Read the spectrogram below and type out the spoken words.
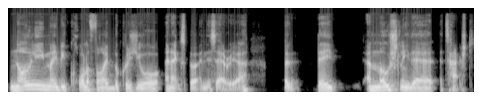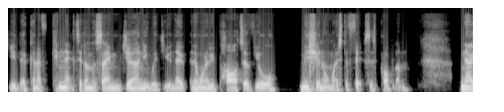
not only you may be qualified because you're an expert in this area, but they emotionally they're attached to you. They're kind of connected on the same journey with you, and they, they want to be part of your mission almost to fix this problem. Now,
